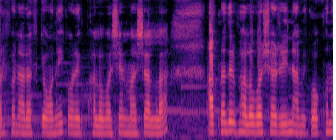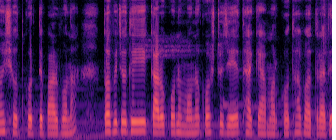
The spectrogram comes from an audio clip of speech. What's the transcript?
আরফান আরাফকে অনেক অনেক ভালোবাসেন মাশাল্লাহ আপনাদের ভালোবাসার ঋণ আমি কখনোই শোধ করতে পারব না। তবে যদি কারও কোনো মনোকষ্ট যেয়ে থাকে আমার কথাবার্তাতে,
